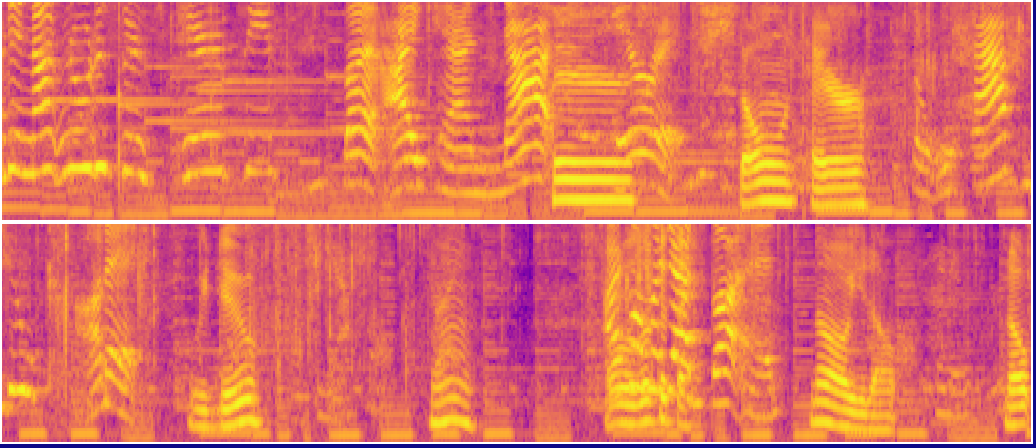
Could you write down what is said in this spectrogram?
I did not notice there's tear piece, but I cannot Tear. tear it. don't tear. So we have to cut it. We do. Yeah. I Oh, call look my dad butthead. No, you don't. I do. Nope.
